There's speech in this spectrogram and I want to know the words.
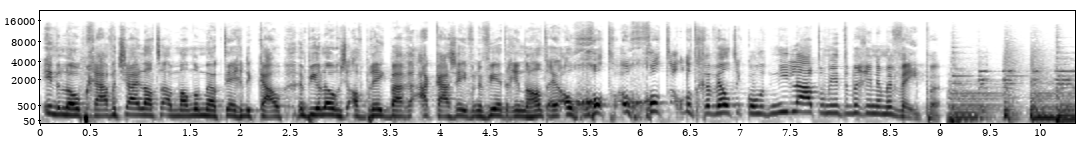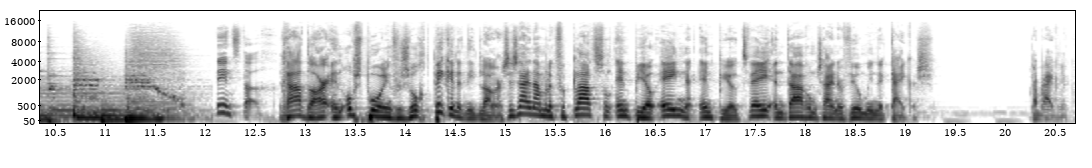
in de loopgraven, chai latte, amandelmelk tegen de kou... een biologisch afbreekbare AK-47 in de hand. En oh god, oh god, al dat geweld. Ik kon het niet laten om weer te beginnen met vepen. Dinsdag. Radar en opsporing verzocht pikken het niet langer. Ze zijn namelijk verplaatst van NPO 1 naar NPO 2 en daarom zijn er veel minder kijkers. Daarblijkelijk.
